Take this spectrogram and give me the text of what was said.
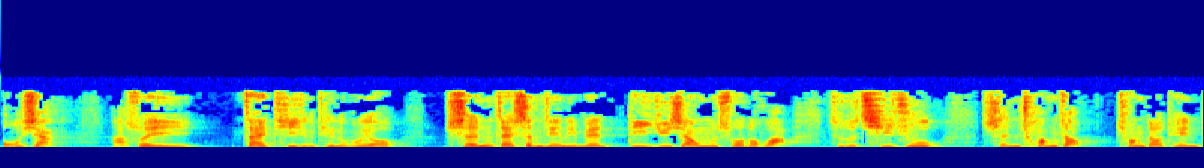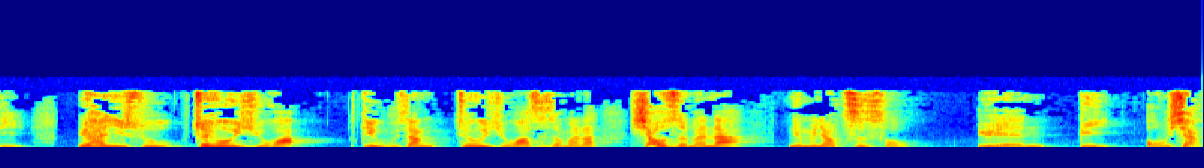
偶像啊。所以在提醒听众朋友，神在圣经里面第一句向我们说的话，就是起初神创造创造天地。约翰一书最后一句话，第五章最后一句话是什么呢？小子们呐，你们要自守，远避。偶像，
